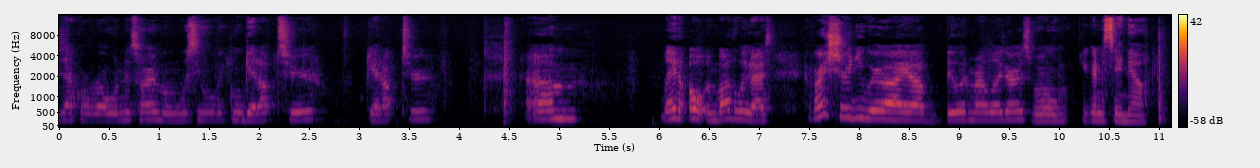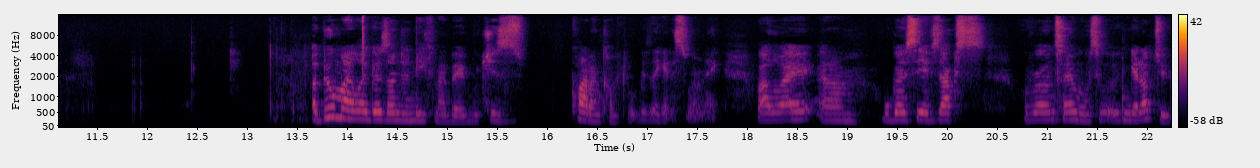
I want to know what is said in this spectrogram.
Zach will roll in his home and we'll see what we can get up to. Get up to. Um, later. Oh, and by the way, guys, have I showed you where I uh, build my Legos? Well, you're going to see now. I build my Legos underneath my bed, which is quite uncomfortable because they get a sore neck. By the way, um, we'll go see if Zach's with Rowan's home. And we'll see what we can get up to.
